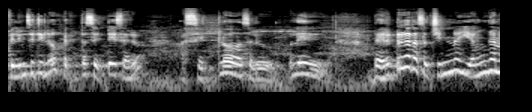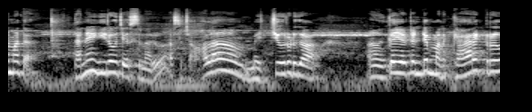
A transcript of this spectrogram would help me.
ఫిలిం సిటీలో పెద్ద సెట్ వేశారు. ఆ సెట్లో అసలు లే డైరెక్టర్ గారు అసలు చిన్న యంగ్ అనమాట తనే హీరో చేస్తున్నారు. అసలు చాలా మెచ్యూర్డ్గా. ఇంకా ఏంటంటే మన క్యారెక్టరు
